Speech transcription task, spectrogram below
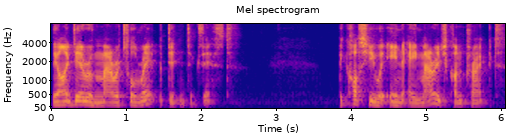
the idea of marital rape didn't exist because you were in a marriage contract,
